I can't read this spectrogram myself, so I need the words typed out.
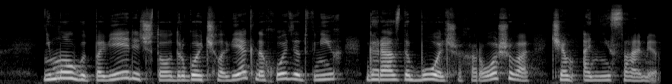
Не могут поверить, что другой человек находит в них гораздо больше хорошего, чем они сами.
